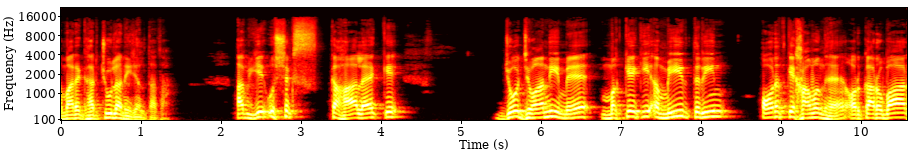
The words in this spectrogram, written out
ہمارے گھر چولہا نہیں جلتا تھا۔ اب یہ اس شخص کا حال ہے کہ جو جوانی میں مکے کی امیر ترین عورت کے خامند ہیں اور کاروبار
